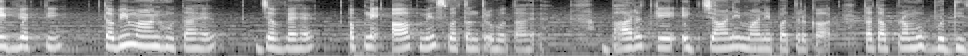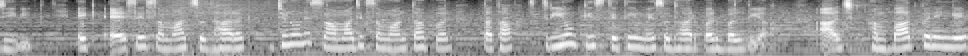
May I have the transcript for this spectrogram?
एक व्यक्ति तभी महान होता है जब वह अपने आप में स्वतंत्र होता है। भारत के एक जाने माने पत्रकार तथा प्रमुख बुद्धिजीवी, एक ऐसे समाज सुधारक जिन्होंने सामाजिक समानता पर तथा स्त्रियों की स्थिति में सुधार पर बल दिया। आज हम बात करेंगे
